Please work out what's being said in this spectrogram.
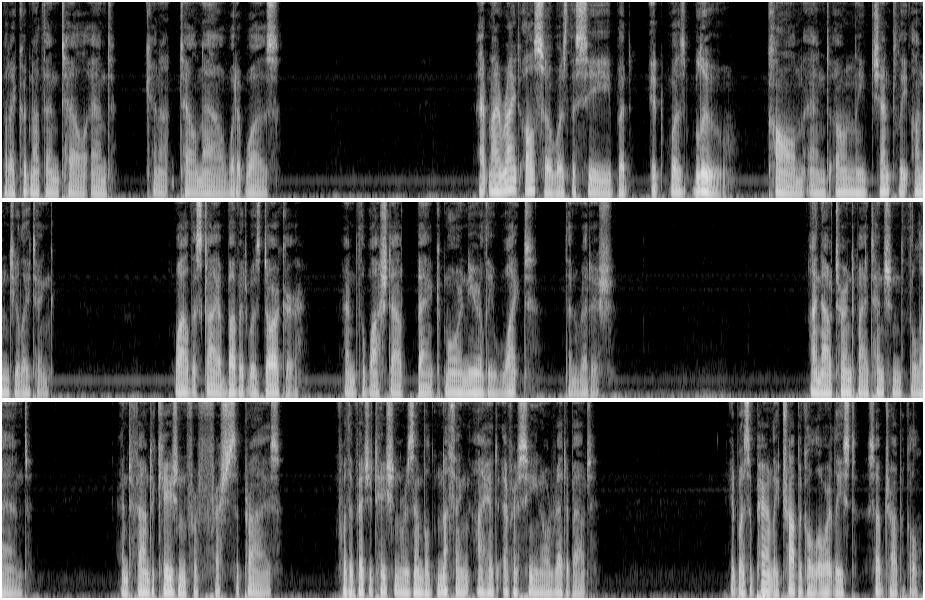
but I could not then tell, and cannot tell now, what it was. At my right also was the sea, but it was blue, calm, and only gently undulating, while the sky above it was darker, and the washed out bank more nearly white than reddish. I now turned my attention to the land and found occasion for fresh surprise, for the vegetation resembled nothing I had ever seen or read about. It was apparently tropical, or at least subtropical,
